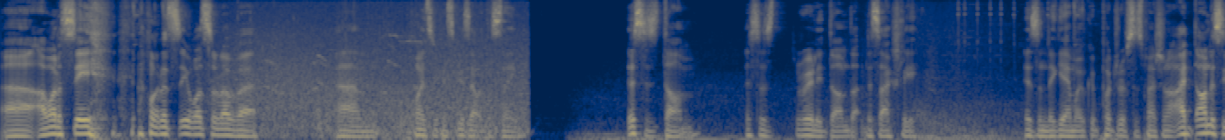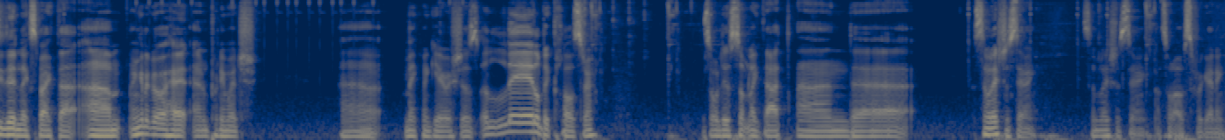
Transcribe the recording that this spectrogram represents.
uh, I want to see, I want to see what sort of uh, um, points we can squeeze out with this thing. This is dumb. This is really dumb that this actually isn't the game where we could put drift suspension on. I honestly didn't expect that. Um, I'm gonna go ahead and pretty much uh, make my gear ratios a little bit closer. So we'll do something like that. And uh, simulation steering. Simulation steering, that's what I was forgetting.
